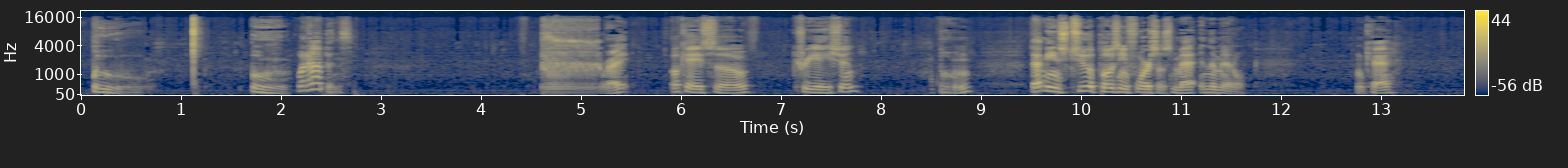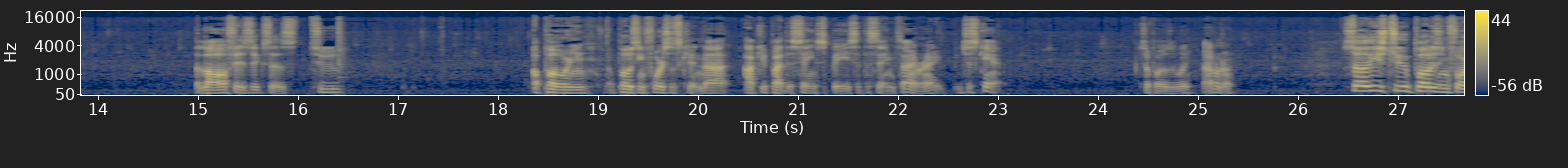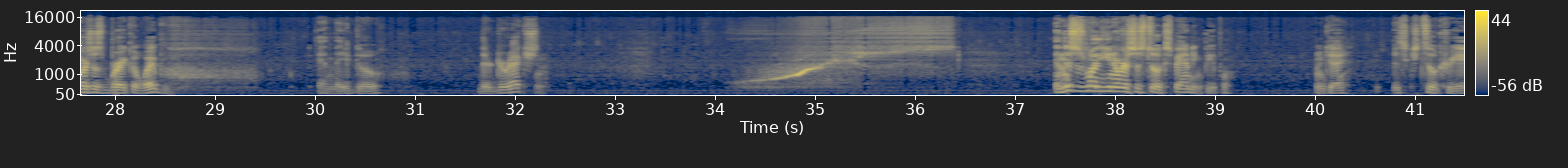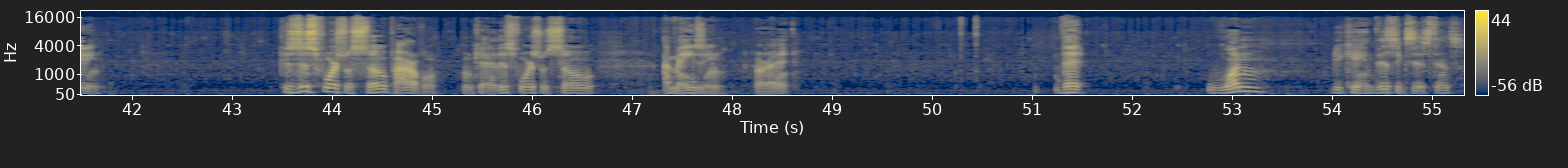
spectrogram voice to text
boom, boom, what happens? Right? Okay, so creation, boom. That means two opposing forces met in the middle. Okay? The law of physics says two opposing opposing forces cannot occupy the same space at the same time, right? It just can't. Supposedly. I don't know. So these two opposing forces break away and they go their direction. And this is why the universe is still expanding, people. Okay? It's still creating. Because this force was so powerful. Okay? This force was so amazing. All right? That one became this existence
